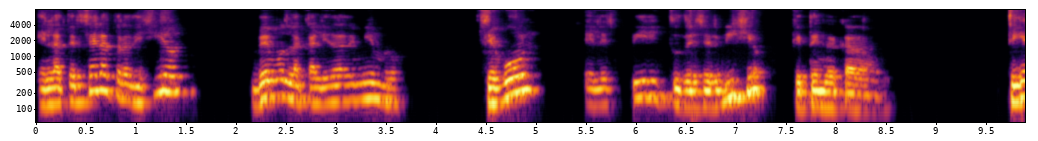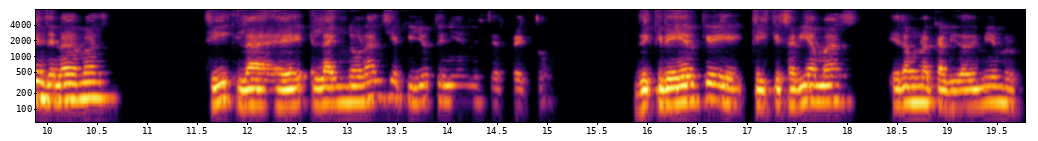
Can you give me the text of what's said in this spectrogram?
en la tercera tradición vemos la calidad de miembro según el espíritu de servicio que tenga cada uno. Fíjense nada más, ¿sí? La, eh, la ignorancia que yo tenía en este aspecto, de creer que, que, el que sabía más era una calidad de miembro.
